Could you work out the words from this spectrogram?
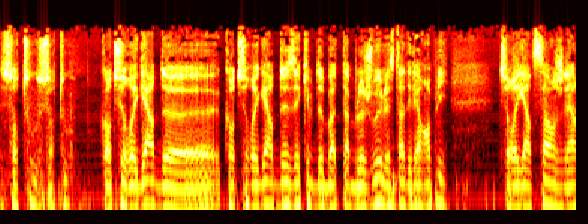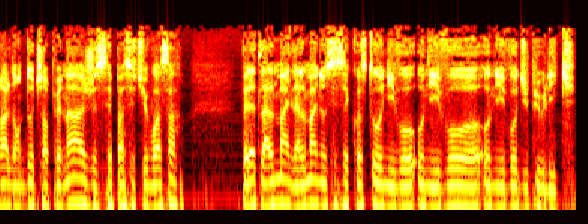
surtout, surtout. Quand tu regardes, euh, quand tu regardes deux équipes de bas de tableau jouer, le stade il est rempli. Tu regardes ça en général dans d'autres championnats. Je sais pas si tu vois ça. Peut-être l'Allemagne. L'Allemagne aussi c'est costaud au niveau, au niveau, au niveau du public.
